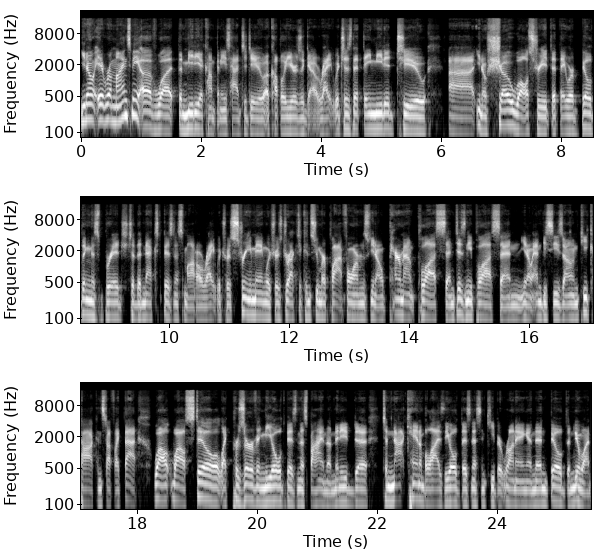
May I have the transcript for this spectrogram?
You know, it reminds me of what the media companies had to do a couple of years ago, right? Which is that they needed to, uh, you know, show Wall Street that they were building this bridge to the next business model, right? Which was streaming, which was direct to consumer platforms, you know, Paramount Plus and Disney Plus and you know NBC's own Peacock and stuff like that, while while still like preserving the old business behind them. They needed to to not cannibalize the old business and keep it running, and then build the new one.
